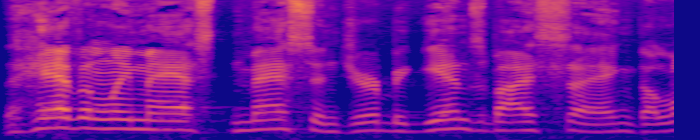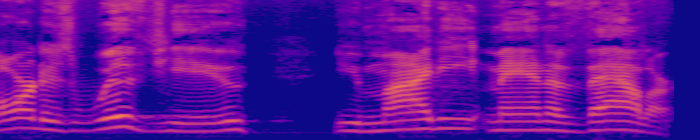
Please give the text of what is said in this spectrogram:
The heavenly messenger begins by saying, The Lord is with you, you mighty man of valor.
